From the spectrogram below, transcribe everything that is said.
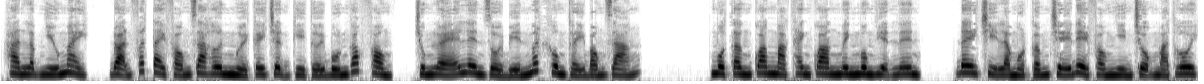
Hàn lập nhíu mày, đoạn phất tay phóng ra hơn 10 cây trận kỳ tới bốn góc phòng, chúng lóe lên rồi biến mất không thấy bóng dáng. Một tầng quang mạc thanh quang minh mông hiện lên, đây chỉ là một cấm chế để phòng nhìn trộm mà thôi,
